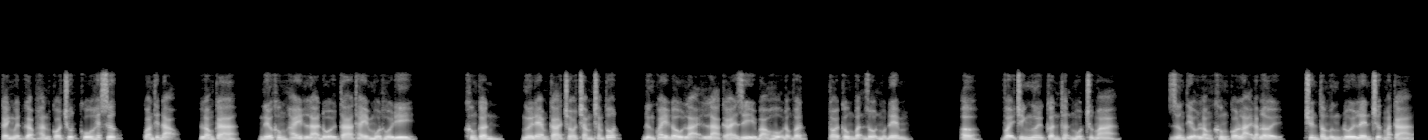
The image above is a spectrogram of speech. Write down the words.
Cảnh nguyệt gặp hắn có chút cố hết sức, quan thiết đạo, long ca, nếu không hay là đổi ta thay một hồi đi. Không cần, ngươi đem cá cho chằm chằm tốt, đừng quay đầu lại là cái gì bảo hộ động vật, toi công bận rộn một đêm. Ờ vậy chính ngươi cẩn thận một chút mà. Dương tiểu long không có lại đáp lời, chuyên tâm ứng đối lên trước mắt cá,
